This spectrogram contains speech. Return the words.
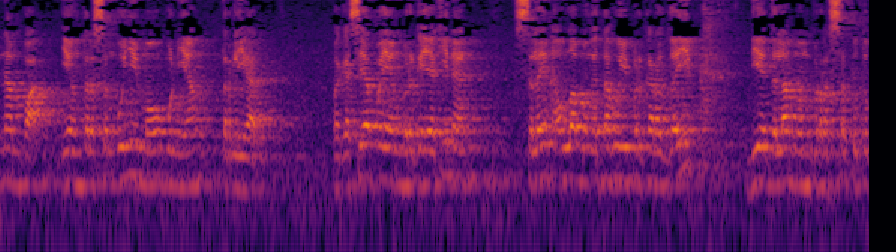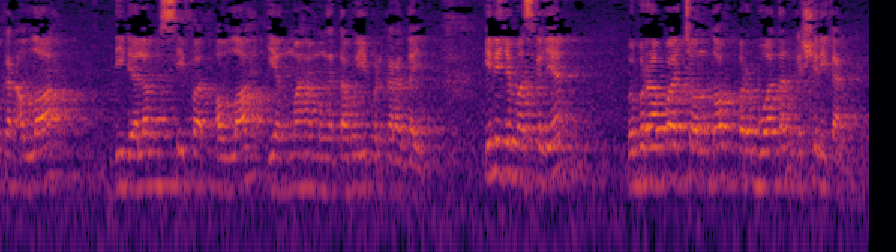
nampak. Yang tersembunyi maupun yang terlihat. Maka siapa yang berkeyakinan selain Allah mengetahui perkara gaib, dia telah mempersekutukan Allah di dalam sifat Allah yang Maha mengetahui perkara gaib. Ini jemaah sekalian, beberapa contoh perbuatan kesyirikan.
